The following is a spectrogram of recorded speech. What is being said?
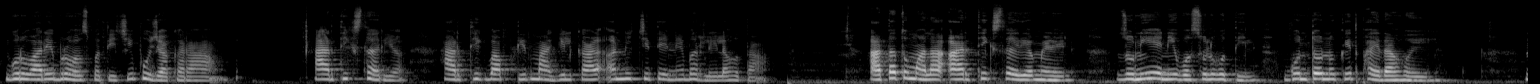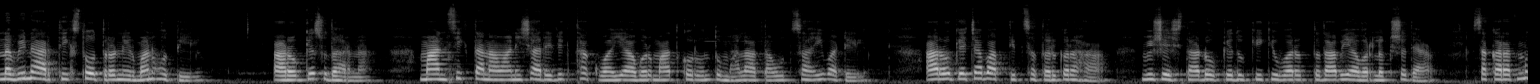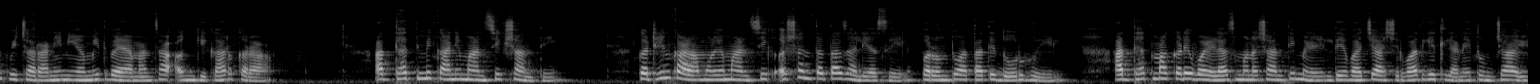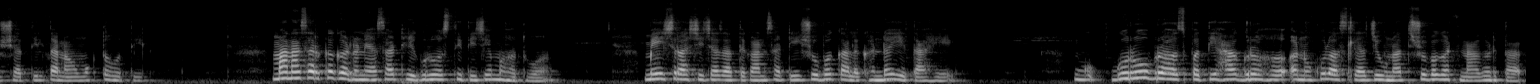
गुरुवारी बृहस्पतीची पूजा करा. आर्थिक स्थैर्य. आर्थिक बाबतीत मागील काळ अनिश्चिततेने भरलेला होता. आता तुम्हाला आर्थिक स्थैर्य मिळेल. जुनी येणी वसूल होतील. गुंतवणुकीत फायदा होईल. नवीन आर्थिक स्तोत्र निर्माण होतील. आरोग्य सुधारणा मानसिक तणाव आणि शारीरिक थकवा यावर मात करून तुम्हाला आता उत्साही वाटेल. आरोग्याच्या बाबतीत सतर्क रहा. विशेषतः डोकेदुखी किंवा रक्तदाब यावर लक्ष द्या. सकारात्मक विचार आणि नियमित व्यायामांचा अंगीकार करा. आध्यात्मिक आणि मानसिक शांती. कठीण काळामुळे मानसिक अशांतता झाली असेल परंतु आता ते दूर होईल. अध्यात्माकडे वळल्यास मनशांती मिळेल देवाचे आशीर्वाद घेतल्याने तुमच्या आयुष्यातील तणावमुक्त होतील. मनासारखं घडण्यासाठी गृहस्थितीचे महत्त्व. मेष राशीच्या जातकांसाठी शुभ कालखंड येत आहे. गु गुरु बृहस्पती हा ग्रह अनुकूल असल्यास जीवनात शुभ घटना घडतात.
